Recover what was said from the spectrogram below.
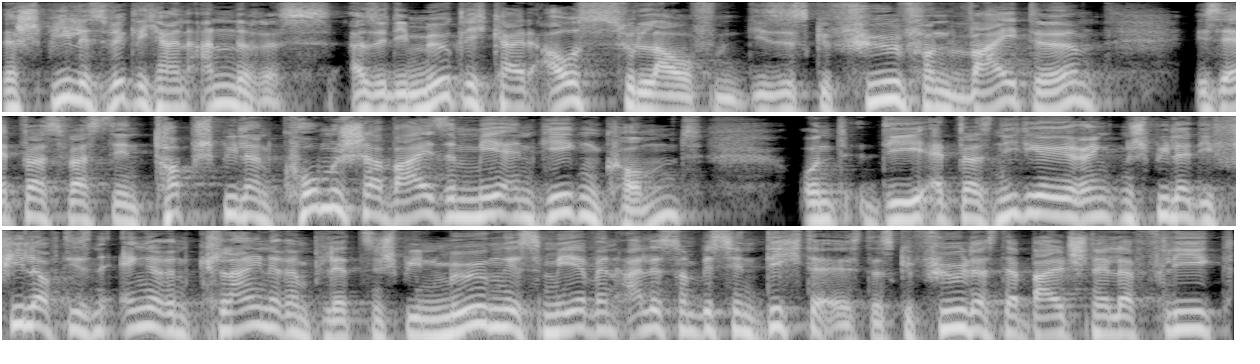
das Spiel ist wirklich ein anderes. Also die Möglichkeit auszulaufen, dieses Gefühl von Weite, ist etwas, was den Topspielern komischerweise mehr entgegenkommt. Und die etwas niedriger gerankten Spieler, die viel auf diesen engeren, kleineren Plätzen spielen, mögen es mehr, wenn alles so ein bisschen dichter ist. Das Gefühl, dass der Ball schneller fliegt,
